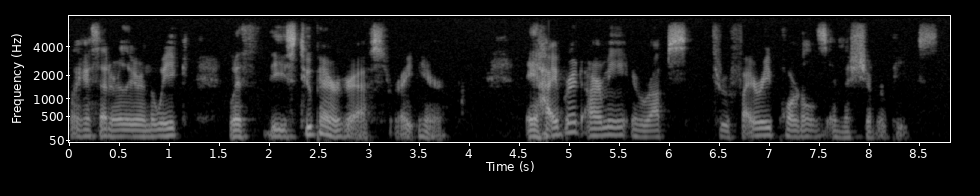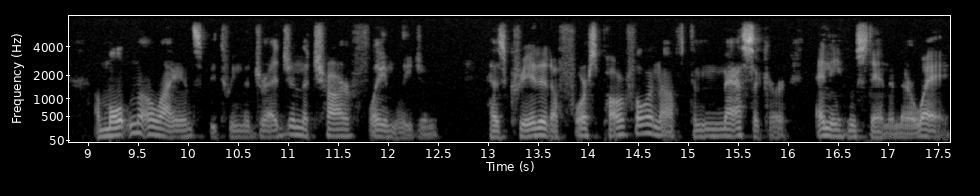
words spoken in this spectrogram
like I said earlier in the week, with these two paragraphs right here. A hybrid army erupts through fiery portals in the Shiver Peaks. A molten alliance between the Dredge and the Char Flame Legion has created a force powerful enough to massacre any who stand in their way.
